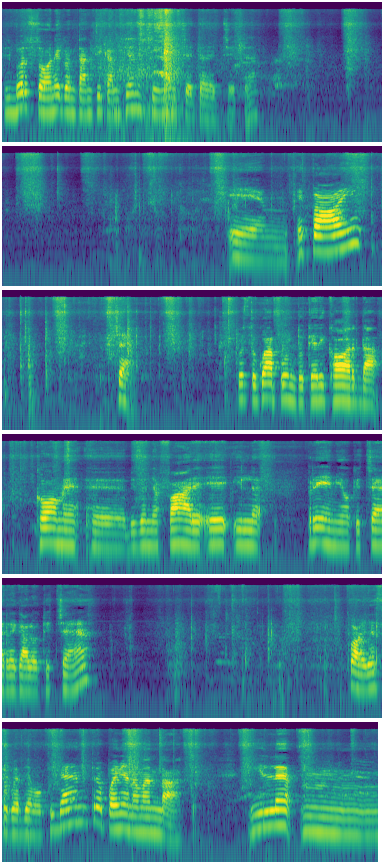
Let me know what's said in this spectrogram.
Il borsone con tanti campioncini eccetera eccetera e, e poi c'è questo qua appunto che ricorda come eh, bisogna fare e il premio che c'è, il regalo che c'è poi adesso guardiamo qui dentro poi mi hanno mandato il mm,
